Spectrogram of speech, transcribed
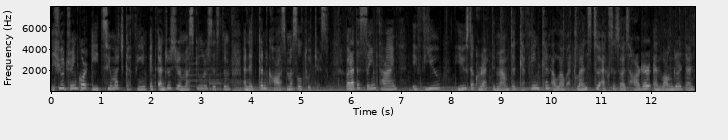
if you drink or eat too much caffeine, it enters your muscular system and it can cause muscle twitches. But at the same time, if you use the correct amount, the caffeine can allow athletes to exercise harder and longer than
